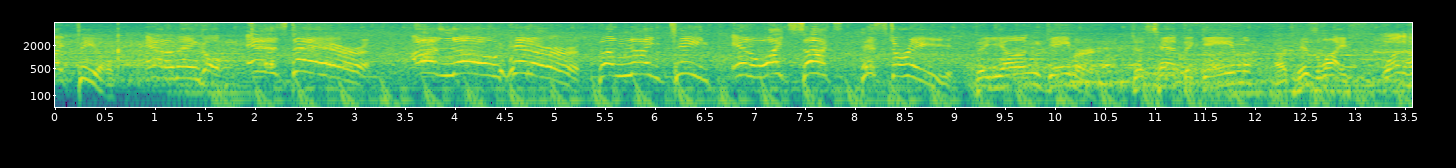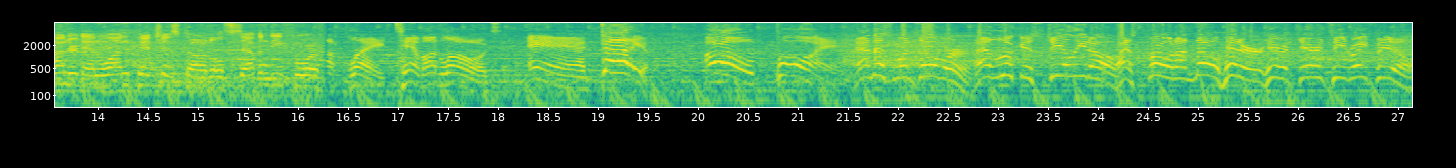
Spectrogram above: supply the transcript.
Right field. Adam Engel is there! A no-hitter! The 19th in White Sox history! The young gamer just had the game of his life. 101 pitches total, 74. Play. Tim unloads and got him! Oh boy! And this one's over. And Lucas Giolito has thrown a no-hitter here at Guaranteed Rate Field.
